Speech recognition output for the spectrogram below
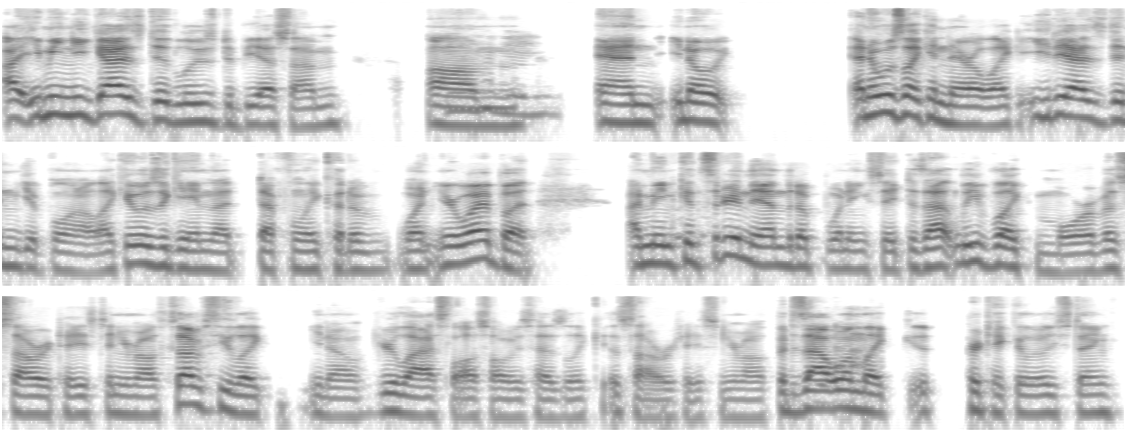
I, I mean, you guys did lose to BSM, um, mm-hmm. and you know, and it was like a narrow, like EDIs didn't get blown out. Like it was a game that definitely could have went your way, but I mean, considering they ended up winning state, does that leave like more of a sour taste in your mouth? Because obviously, like you know, your last loss always has like a sour taste in your mouth. But does that yeah. one like particularly sting?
